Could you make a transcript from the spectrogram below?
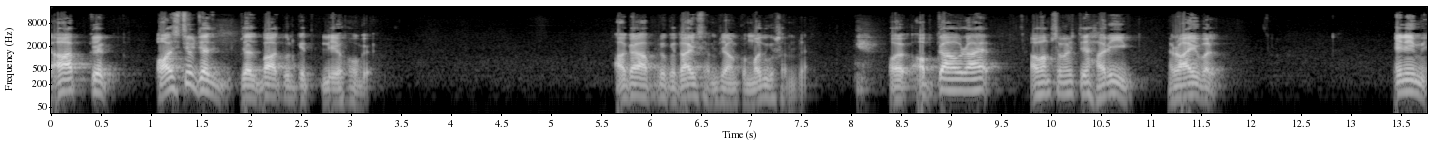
آپ کے پازیٹیو جذبات ان کے لیے ہوں گے۔ اگر آپ نے گدائی سمجھیں، ان کو مدعو سمجھیں۔ اور اب کیا ہو رہا ہے؟ اب ہم سمجھتے ہیں حریف، رائول۔ اینیمی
